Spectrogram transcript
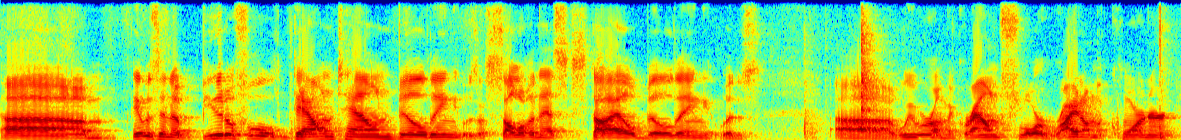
Um, it was in a beautiful downtown building. It was a Sullivan-esque style building. It was, uh, we were on the ground floor, right on the corner.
